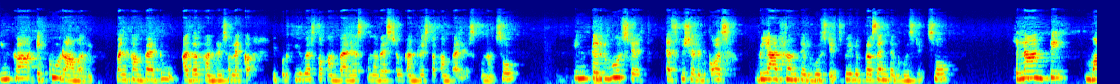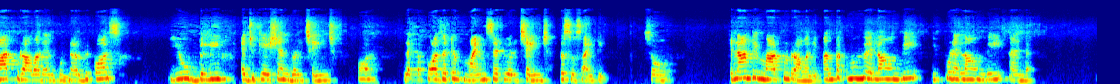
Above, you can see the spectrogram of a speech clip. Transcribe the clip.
ఇంకా ఎక్కువ రావాలి when compare to other countries like ఇప్పుడు US తో compare చేసుకున్న వెస్ట్రన్ కంట్రీస్ తో కంపేర్ చేసుకున్నా so in Telugu state especially because we are from Telugu states we represent Telugu state so ఎలాంటి మార్పు రావాలి అనుకుంటున్నారు because you believe education will change or like a positive mindset will change the society so ఎలాంటి మార్పులు రావాలి అంతకు ముందు ఎలా ఉంది ఇప్పుడు ఎలా ఉంది అండ్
